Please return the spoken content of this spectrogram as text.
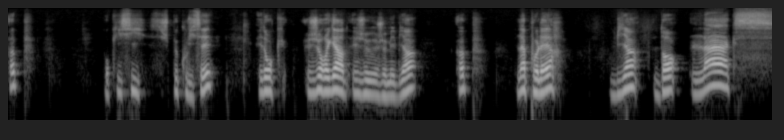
hop, donc ici je peux coulisser, et donc je regarde et je, je mets bien, hop, la polaire bien dans l'axe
